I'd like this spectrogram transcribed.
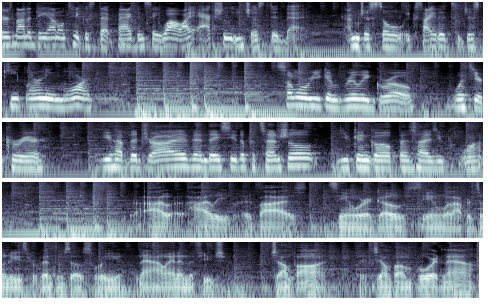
There's not a day I don't take a step back and say, wow, I actually just did that. I'm just so excited to just keep learning more. Somewhere where you can really grow with your career. If you have the drive and they see the potential, you can go up as high as you want. I highly advise seeing where it goes, seeing what opportunities present themselves for you now and in the future. Jump on. Jump on board now.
